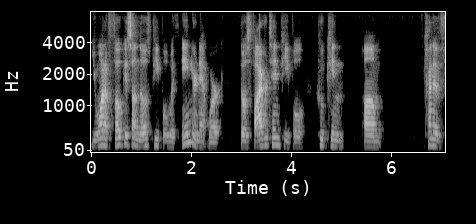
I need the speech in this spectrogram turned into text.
you want to focus on those people within your network, those five or ten people who can um, kind of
